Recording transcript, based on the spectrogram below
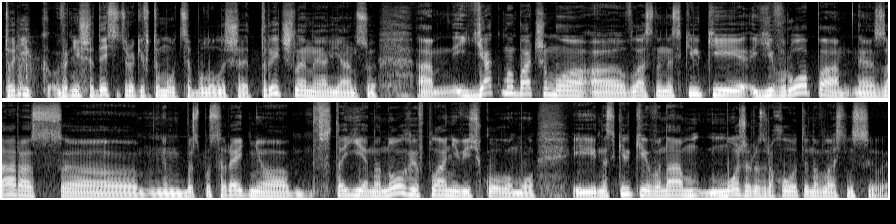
Торік, верніше, 10 років тому це було лише три члени альянсу. А, Як ми бачимо, власне, наскільки Європа е, зараз е, безпосередньо встає на ноги в плані військовому, і наскільки вона може розраховувати на власні сили?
